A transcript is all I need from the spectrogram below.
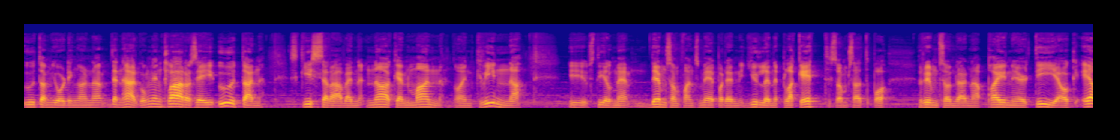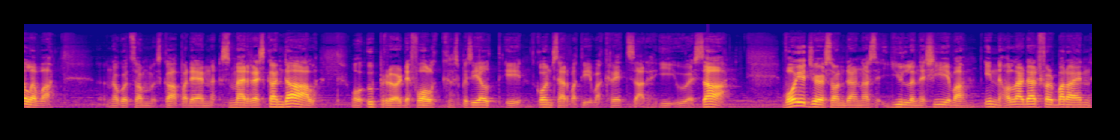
utomjordingarna den här gången klara sig utan skisser av en naken man och en kvinna i stil med dem som fanns med på den gyllene plakett som satt på rymdsonderna Pioneer 10 och 11 något som skapade en smärre skandal och upprörde folk, speciellt i konservativa kretsar i USA. Voyager-sondernas gyllene skiva innehåller därför bara en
